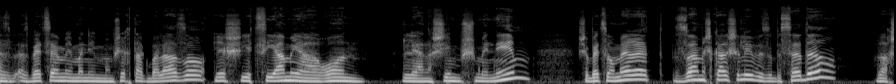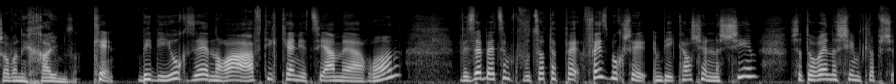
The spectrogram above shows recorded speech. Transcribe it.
אז, אז בעצם, אם אני ממשיך את ההקבלה הזו, יש יציאה מהארון לאנשים שמנים, שבעצם אומרת, זה המשקל שלי וזה בסדר, ועכשיו אני חי עם זה. כן, בדיוק, זה נורא אהבתי, כן, יציאה מהארון. וזה בעצם קבוצות הפייסבוק שהן בעיקר של נשים, שאתה רואה נשים מתלבש,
